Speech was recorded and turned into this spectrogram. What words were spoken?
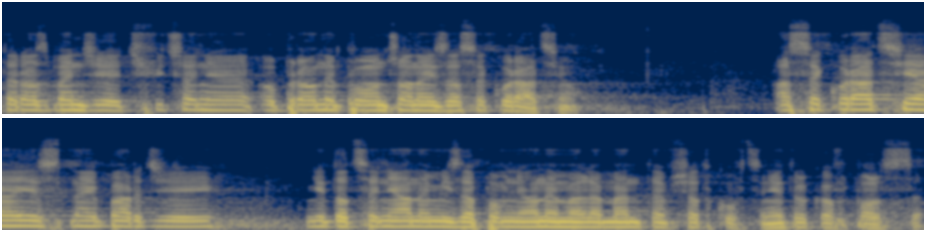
Teraz będzie ćwiczenie obrony połączonej z asekuracją. Asekuracja jest najbardziej niedocenianym i zapomnianym elementem w siatkówce, nie tylko w Polsce.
